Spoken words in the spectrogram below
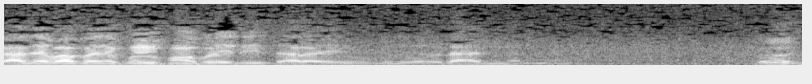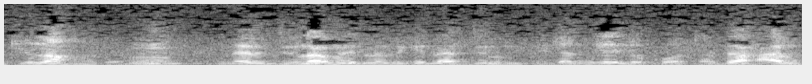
રાજા બાપા કોઈ સાંભળે નહીં તારા એવું બધું રાજના બહુ જુલામ એટલે જુલમ એટલે તો કેટલા જુલમ જંગલી લોકો તો હતા હારું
